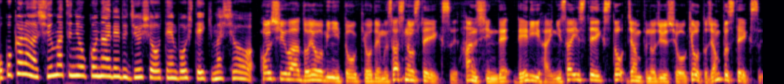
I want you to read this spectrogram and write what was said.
ここからは週末に行われる重賞を展望していきましょう。今週は土曜日に東京で武蔵野ステークス。阪神でデイリー杯2歳ステークスとジャンプの重賞京都ジャンプステークス。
